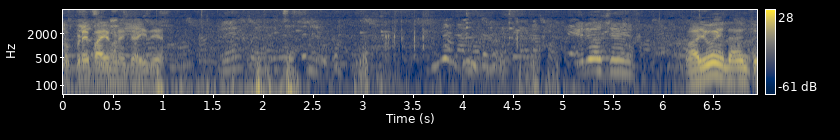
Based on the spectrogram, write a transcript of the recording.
ਕੱਪੜੇ ਪਾਏ ਹੋਣੇ ਚਾਹੀਦੇ ਆ। ਆ ਜਾਓ ਇਹ ਲਾਈਨ ਚ।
